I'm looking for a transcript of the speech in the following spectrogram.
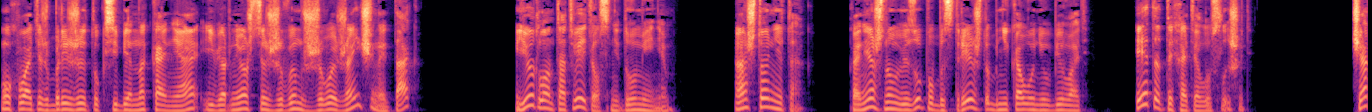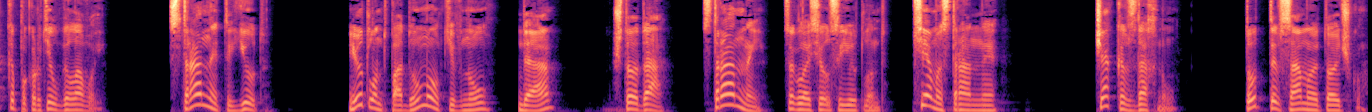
ухватишь Брижиту к себе на коня и вернешься живым с живой женщиной, так?» Ютланд ответил с недоумением. «А что не так? Конечно, увезу побыстрее, чтобы никого не убивать. Это ты хотел услышать?» Чакка покрутил головой. «Странный ты, Ют». Ютланд подумал, кивнул. «Да». «Что да?» «Странный», — согласился Ютланд. «Все мы странные». Чакка вздохнул. «Тут ты в самую точку.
